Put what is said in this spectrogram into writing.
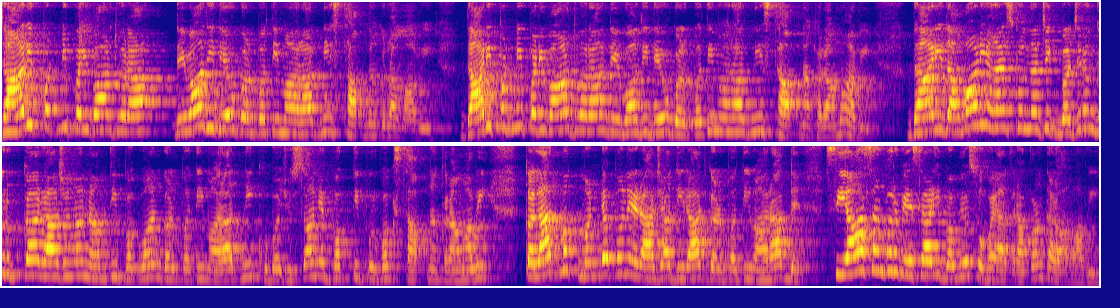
ધારીપટની પરિવાર દ્વારા દેવાદિદેવ ગણપતિ મહારાજની સ્થાપના કરવામાં આવી. ધારીપટની પરિવાર દ્વારા દેવાદિદેવ ગણપતિ મહારાજની સ્થાપના કરવામાં આવી. ધારી દામાણી હાઈસ્કૂલ નજીક બજરંગ ગ્રુપકાર રાજાના નામથી ભગવાન ગણપતિ મહારાજની ખૂબ જ ઉત્સાહ અને ભક્તિપૂર્વક સ્થાપના કરવામાં આવી કલાત્મક મંડપ અને રાજાધિરાજ ગણપતિ મહારાજને સિંહાસન પર બેસાડી ભવ્ય શોભાયાત્રા પણ કરવામાં આવી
